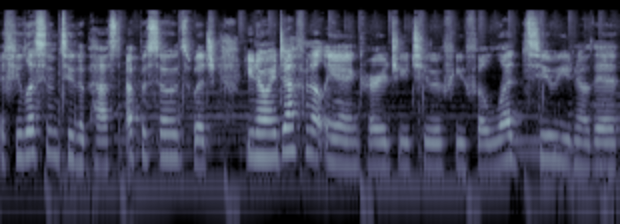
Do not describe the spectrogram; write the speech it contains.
If you listen to the past episodes, which, you know, I definitely encourage you to if you feel led to, you know, the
